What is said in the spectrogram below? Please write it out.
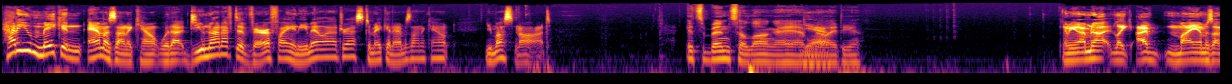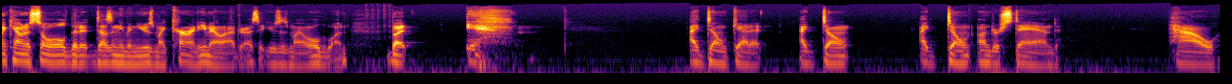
How do you make an Amazon account without? Do you not have to verify an email address to make an Amazon account? You must not. It's been so long, I have Yeah. no idea. I mean, I'm not like I've my Amazon account is so old that it doesn't even use my current email address. It uses my old one. But yeah, I don't get it. I don't. I don't understand how.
